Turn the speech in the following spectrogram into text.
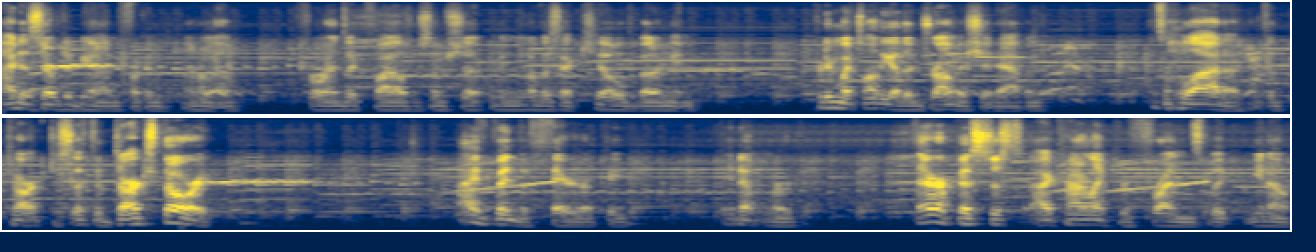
I deserve to be on fucking, I don't know, forensic files or some shit. I mean, none of us got killed, but I mean, pretty much all the other drama shit happened. It's a lot of, it's a dark, it's a dark story. I've been to therapy. They don't work. Therapists just, I kind of like your friends, but, you know,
